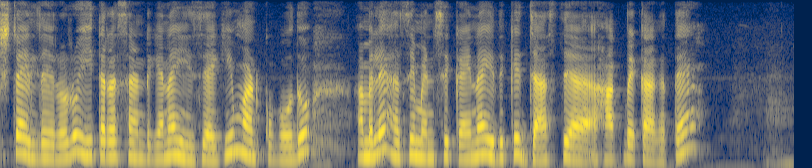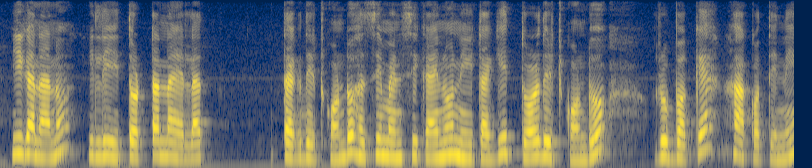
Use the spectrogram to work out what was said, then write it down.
ಇಷ್ಟ ಇಲ್ಲದೆ ಇರೋರು ಈ ಥರ ಸಂಡಿಗೆನ ಈಸಿಯಾಗಿ ಮಾಡ್ಕೋಬೋದು. ಆಮೇಲೆ ಹಸಿ ಮೆಣಸಿನ್ಕಾಯಿನ ಇದಕ್ಕೆ ಜಾಸ್ತಿ ಹಾಕಬೇಕಾಗತ್ತೆ. ಈಗ ನಾನು ಇಲ್ಲಿ ತೊಟ್ಟನ್ನು ಎಲ್ಲ ತೆಗೆದಿಟ್ಕೊಂಡು ಹಸಿ ಮೆಣಸಿನ್ಕಾಯಿನೂ ನೀಟಾಗಿ ತೊಳೆದಿಟ್ಕೊಂಡು ರುಬ್ಬಕ್ಕೆ ಹಾಕೋತೀನಿ.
